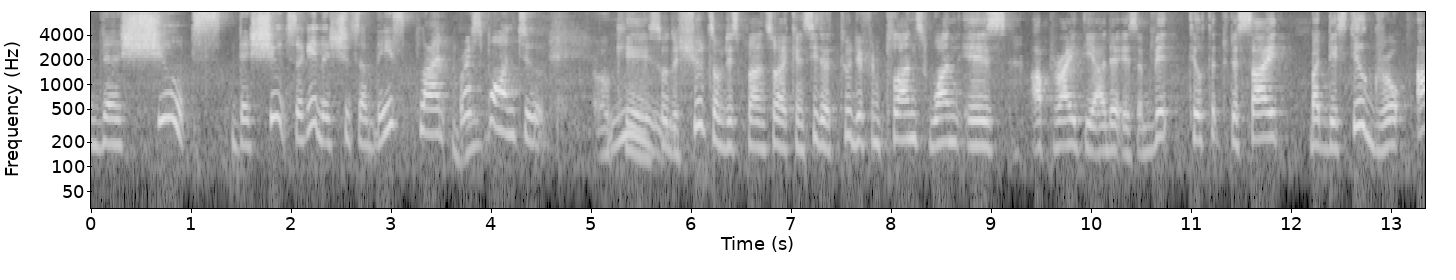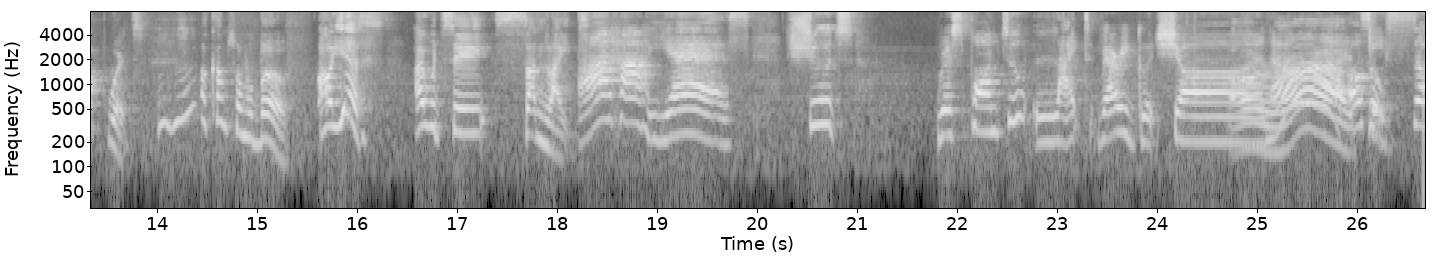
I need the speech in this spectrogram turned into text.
the shoots, the shoots, okay, the shoots of this plant Mm-hmm. respond to? Okay, so the shoots of this plant, so I can see the two different plants. One is upright, the other is a bit tilted to the side, but they still grow upwards. What comes from above? Oh, yes, I would say sunlight. Aha, yes. Shoots respond to light. Very good, Sean. Alright, Ah, okay, so- so,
